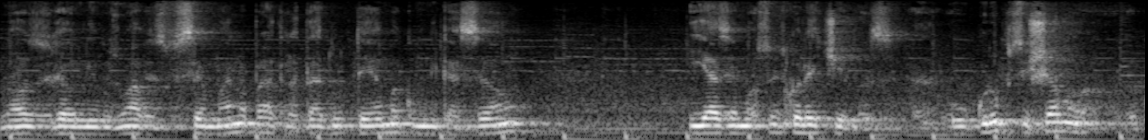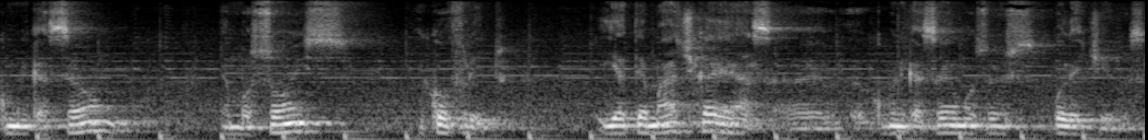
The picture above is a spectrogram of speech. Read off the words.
Nós nos reunimos uma vez por semana para tratar do tema comunicação e as emoções coletivas. O grupo se chama Comunicação, Emoções e Conflito. E a temática é essa, é comunicação e emoções coletivas.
